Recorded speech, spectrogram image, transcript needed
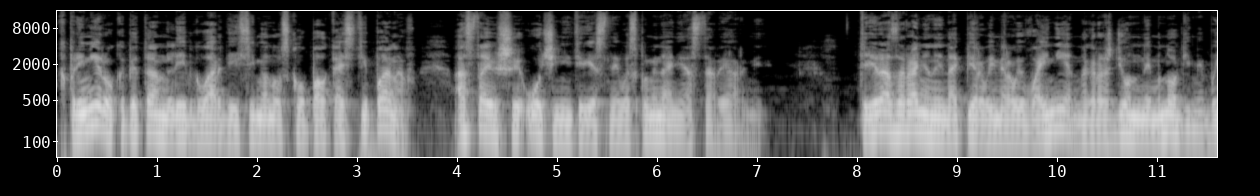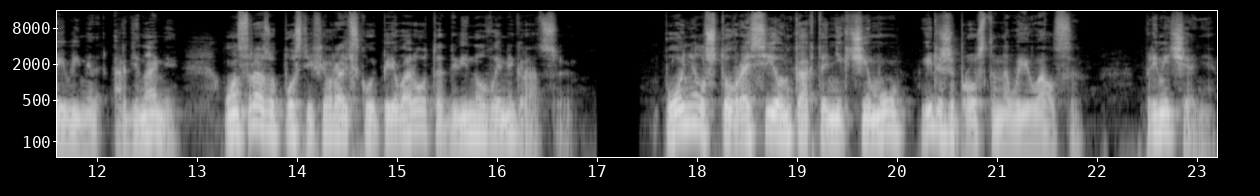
К примеру, капитан лейб-гвардии Семеновского полка Степанов, оставивший очень интересные воспоминания о старой армии. Три раза раненый на Первой мировой войне, награжденный многими боевыми орденами, он сразу после февральского переворота двинул в эмиграцию. Понял, что в России он как-то ни к чему или же просто навоевался. Примечание.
